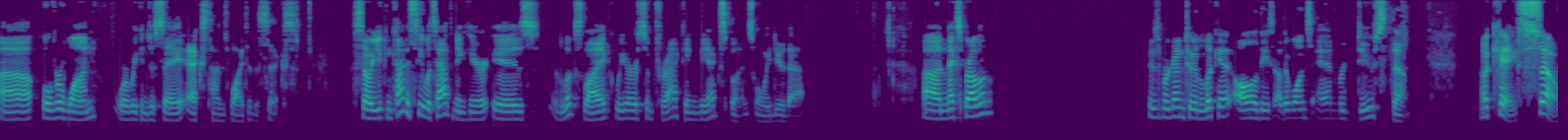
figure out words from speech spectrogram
uh, over 1, or we can just say x times y to the 6. So you can kind of see what's happening here is it looks like we are subtracting the exponents when we do that. Uh, next problem is we're going to look at all of these other ones and reduce them. Okay, so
